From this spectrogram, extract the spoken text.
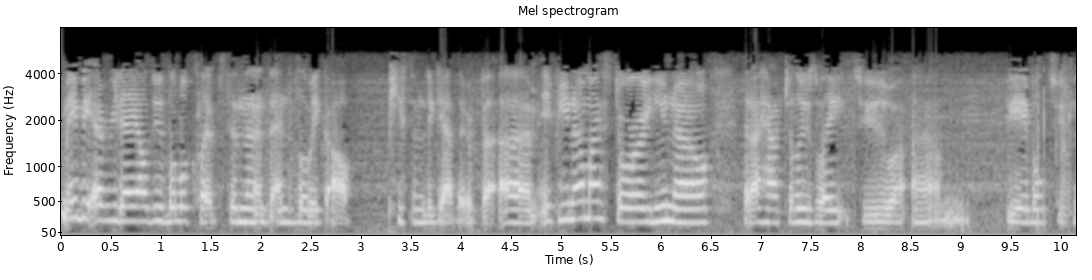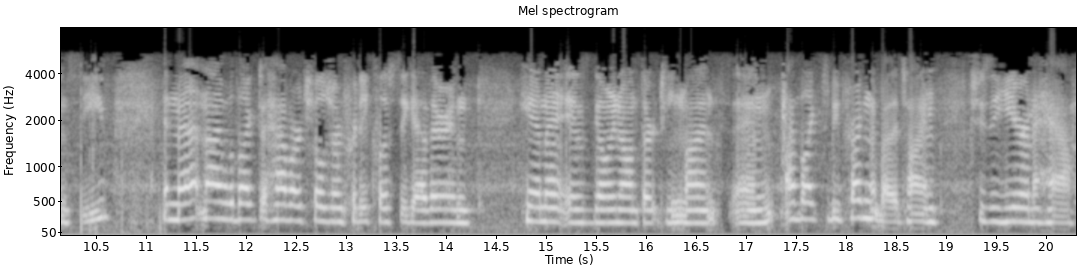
maybe every day I'll do little clips and then at the end of the week I'll piece them together. But um, if you know my story, you know that I have to lose weight to um, be able to conceive. And Matt and I would like to have our children pretty close together and Hannah is going on 13 months and I'd like to be pregnant by the time she's a year and a half.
